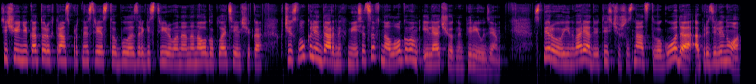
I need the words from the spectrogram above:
в течение которых транспортное средство было зарегистрировано на налогоплательщика, к числу календарных месяцев в налоговом или отчетном периоде. С 1 января 2016 года определено,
